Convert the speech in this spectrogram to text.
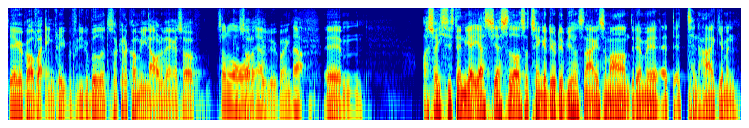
Det er ikke at gå op og angribe, fordi du ved, at så kan der komme en aflevering, og så, Så er du over. så er der ja. fri løber, ikke? Ja. Øhm, og så i sidste ende, jeg, jeg, jeg sidder også og tænker, det er jo det, vi har snakket så meget om, det der med, at, at Ten Hag, jamen,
